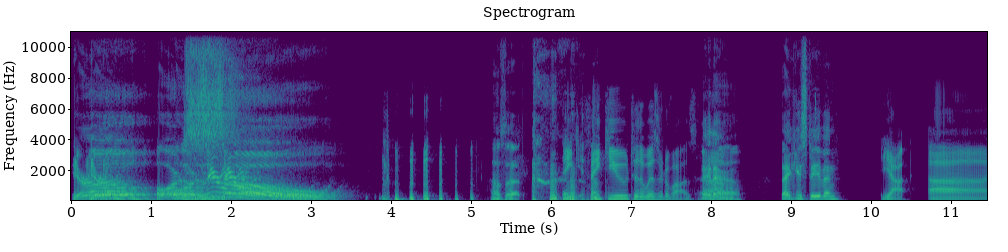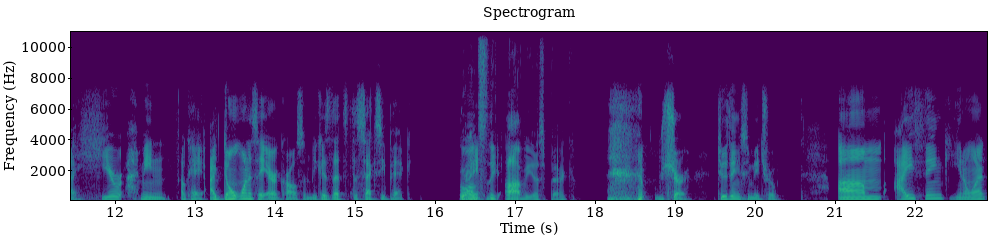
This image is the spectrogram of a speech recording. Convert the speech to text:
Hero, or, zero. How's that? Thank you. Thank you to the Wizard of Oz. hey Um, now, thank you, Stephen. Yeah. Uh, here. I mean, okay. I don't want to say Erik Karlsson because that's the sexy pick. Well, right? it's the obvious pick. sure. Two things can be true. Um, I think you know what?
